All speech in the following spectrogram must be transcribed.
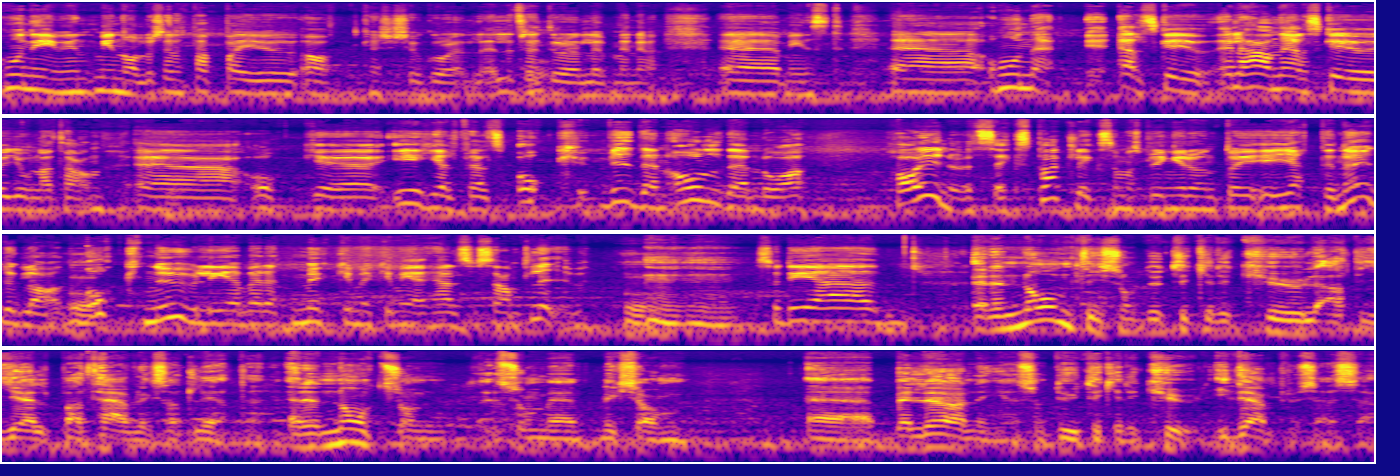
hon är min, min ålder, hennes pappa är ju ja, kanske 20 år eller, eller 30 år eller menar jag, eh, minst. Hon älskar ju, eller han älskar ju Jonathan och är helt frälst. Och vid den åldern då har ju nu ett sexpack liksom och springer runt och är jättenöjd och glad. Och nu lever ett mycket, mycket mer hälsosamt liv. Så det är, Är det någonting som du tycker är kul att hjälpa tävlingsatleter? Är det något som, som är liksom eh, belöningen som du tycker är kul i den processen?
